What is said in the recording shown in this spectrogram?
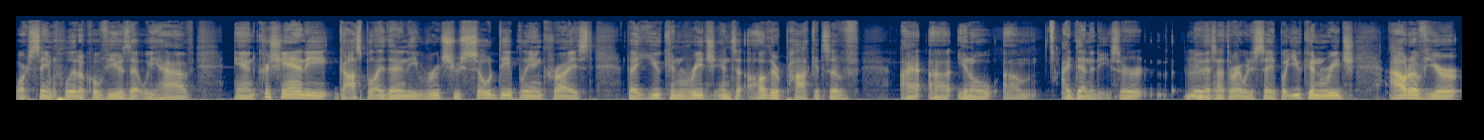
or same political views that we have. And Christianity, gospel identity, roots you so deeply in Christ that you can reach into other pockets of uh, you know, um, identities, or maybe mm. that's not the right way to say it, but you can reach out of your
